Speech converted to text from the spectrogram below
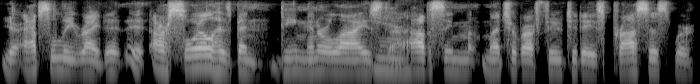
you're absolutely right. It, it, our soil has been demineralized. Yeah. Uh, obviously, m- much of our food today is processed. We're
